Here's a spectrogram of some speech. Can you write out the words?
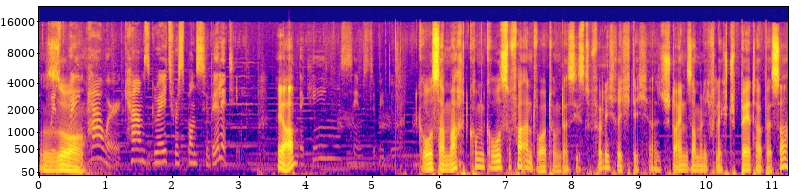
So. Ja. Großer Macht kommt große Verantwortung. Das siehst du völlig richtig. Also Stein sammle ich vielleicht später besser.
